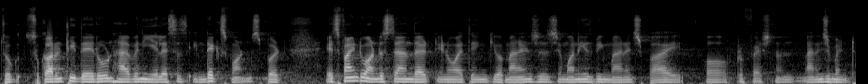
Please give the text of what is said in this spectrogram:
so, so currently they don't have any ELSS index funds, but it's fine to understand that you know I think your managers, your money is being managed by uh, professional management.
